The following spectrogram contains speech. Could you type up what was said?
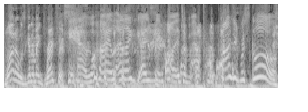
what? I was gonna make breakfast. Yeah, well, I, I like I said, oh, it's a, a project for school.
